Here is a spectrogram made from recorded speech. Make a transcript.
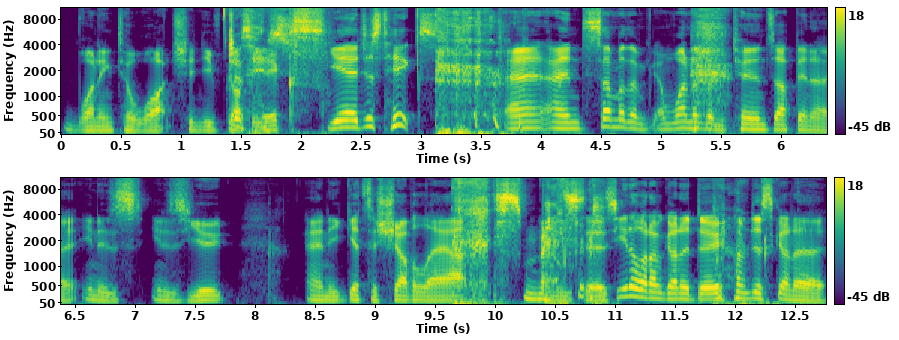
wanting to watch. And you've got Just these, hicks. Yeah, just hicks. and, and some of them, and one of them turns up in a in his in his ute, and he gets a shovel out. And he says, "You know what I'm going to do? I'm just going to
